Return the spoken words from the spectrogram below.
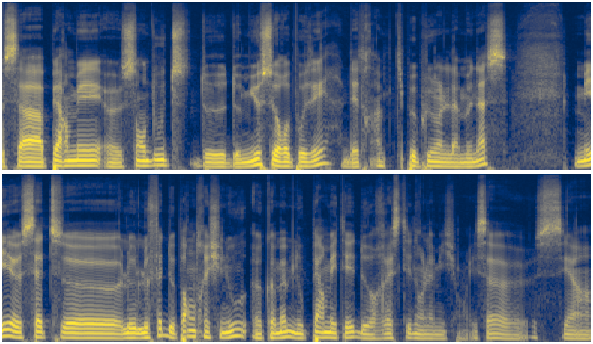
ça permet sans doute de, mieux se reposer, d'être un petit peu plus loin de la menace. Mais euh, cette, euh, le, fait de ne pas rentrer chez nous, euh, quand même, nous permettait de rester dans la mission. Et ça, c'est un,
